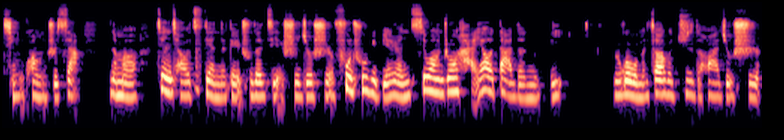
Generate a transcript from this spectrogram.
情况之下。那么剑桥词典的给出的解释就是付出比别人期望中还要大的努力。如果我们造个句子的话，就是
